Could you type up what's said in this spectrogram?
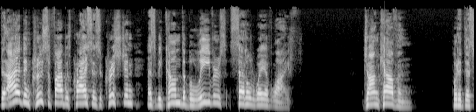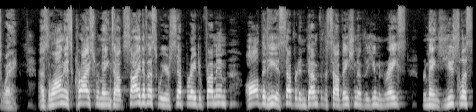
that I have been crucified with Christ as a Christian, has become the believer's settled way of life. John Calvin put it this way as long as Christ remains outside of us, we are separated from him. All that he has suffered and done for the salvation of the human race remains useless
